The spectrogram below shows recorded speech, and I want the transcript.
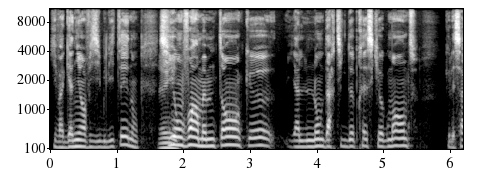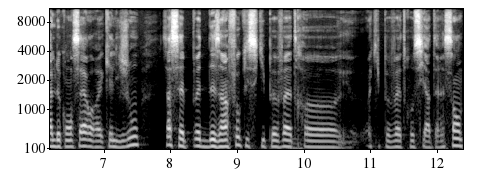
qui va gagner en visibilité. Donc, si on voit en même temps qu'il y a le nombre d'articles de presse qui augmente, que les salles de concert dans lesquelles ils jouent, ça, ça peut être des infos qui, qui, peuvent, être, euh, qui peuvent être aussi intéressantes.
